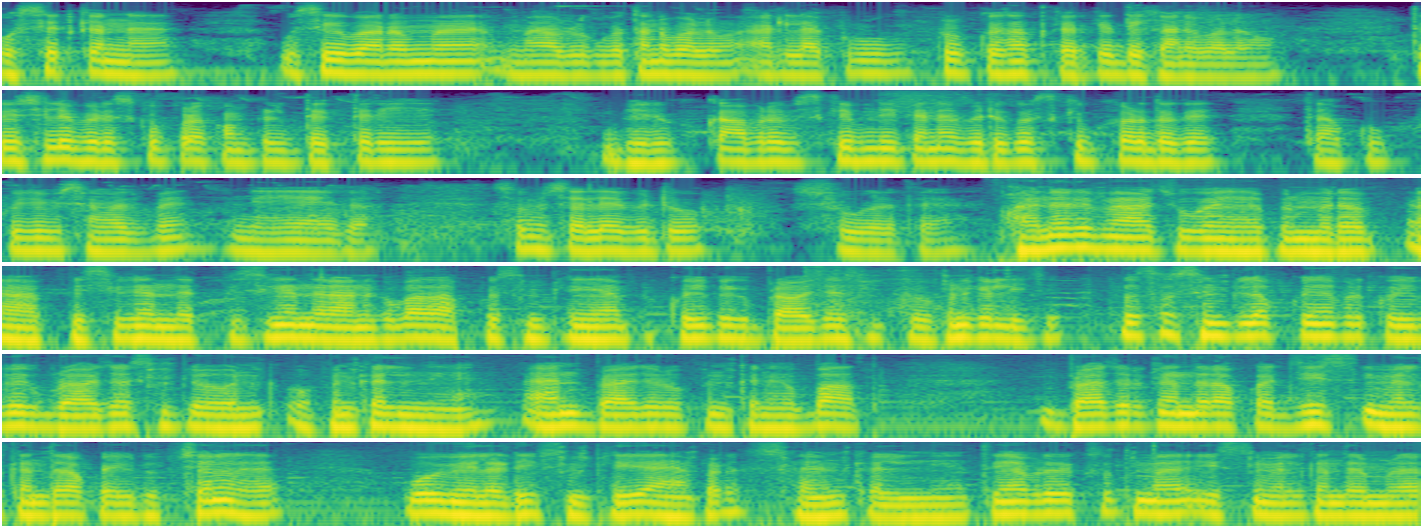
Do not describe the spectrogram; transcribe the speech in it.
वो सेट करना है उसी बारे में मैं आप लोग बताने वाला हूँ एंड लाइव प्रूफ के साथ करके दिखाने वाला हूँ। तो इसलिए वीडियो को पूरा कंप्लीट देखते रहिए। वीडियो को कहाँ पर स्किप नहीं करना, वीडियो को स्किप कर दोगे तो आपको कुछ भी समझ में नहीं आएगा। सो मैं चलिए वीडियो शुरू करते हैं। फाइनली मैं आ चुका है यहाँ पर मेरा पीसी के अंदर। पीसी के अंदर आने के बाद आपको सिंपली यहाँ पर कोई भी ब्राउज़र ओपन कर लीजिए। दोस्तों सिंपली आपको यहाँ पर कोई भी ब्राउज़र सिंपली ओपन कर लेनी है। एंड ब्राउज़र ओपन करने के बाद ब्राउज़र के अंदर आपका जिस ईमेल के अंदर आपका यूट्यूब चैनल है, वो ईमेल आई सिंपली यहाँ पर साइन इन कर लेनी है। तो यहाँ पर देख सकते मैं इस ईमेल के अंदर मेरा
